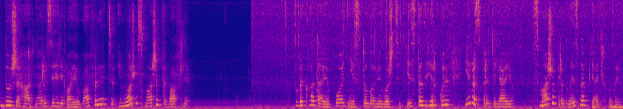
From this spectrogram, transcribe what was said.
Дуже гарно розігріваю вафельницю і можу смажити вафлі. Викладаю по одній столовій ложці тіста з гіркою і розподіляю. Смажу приблизно 5 хвилин.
